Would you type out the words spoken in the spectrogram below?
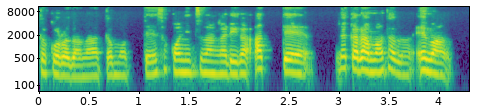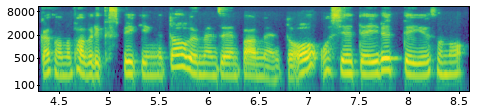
ところだなと思って、そこにつながりがあって、だからまあ多分エマがその public speaking と women's empowerment を教えているっていうその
